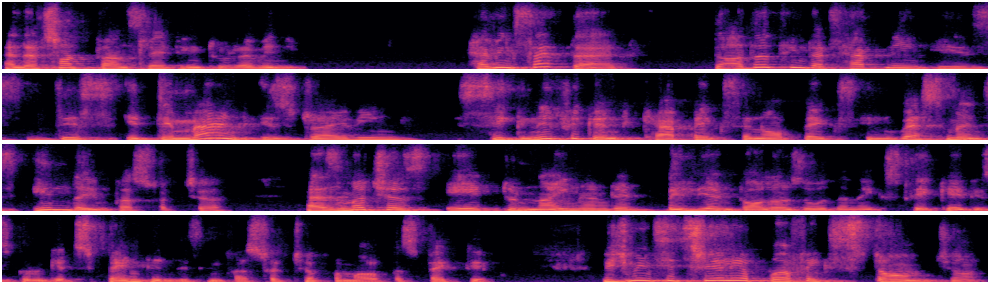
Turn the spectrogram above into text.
and that's not translating to revenue? Having said that, the other thing that's happening is this demand is driving significant capex and opex investments in the infrastructure. As much as eight to nine hundred billion dollars over the next decade is going to get spent in this infrastructure from our perspective, which means it's really a perfect storm, John.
